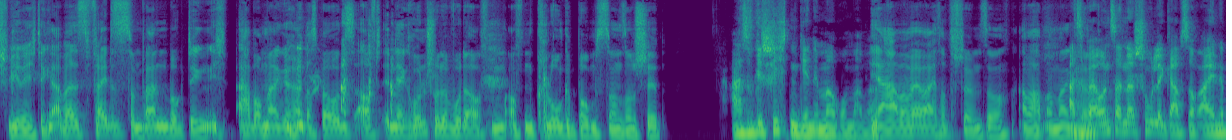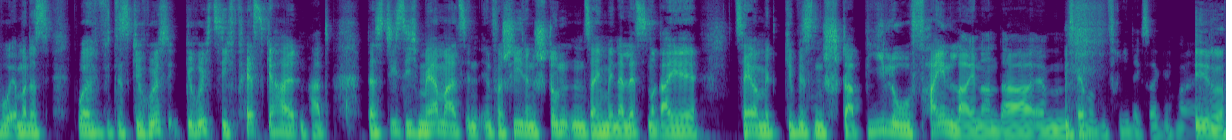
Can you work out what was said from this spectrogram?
Schwierig, Digga. Aber es, vielleicht ist es so ein Brandenburg-Ding. Ich habe auch mal gehört, dass bei uns auf, in der Grundschule wurde auf dem, auf dem Klo gebumst und so ein Shit. Also Geschichten gehen immer rum, aber. Ja, aber wer weiß, ob es stimmt so. Aber hat man mal Also bei gehört. uns an der Schule gab es auch eine, wo immer das, wo das Gerücht, Gerücht sich festgehalten hat, dass die sich mehrmals in, in verschiedenen Stunden, sag ich mal, in der letzten Reihe selber mit gewissen Stabilo-Feinlinern da ähm, selber befriedigt, sag ich mal. Ehre.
